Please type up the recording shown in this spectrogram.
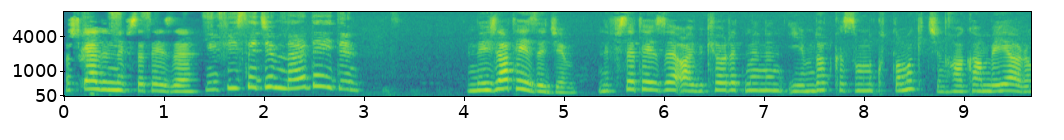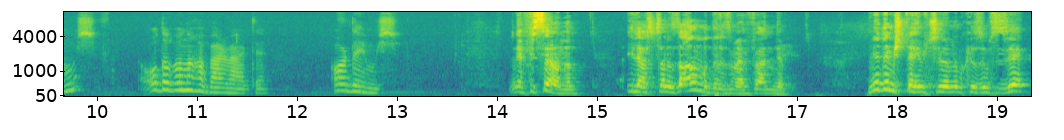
Hoş geldin Nefise teyze. Nefiseciğim neredeydin? Necla teyzeciğim, Nefise teyze Aybüke öğretmenin 24 Kasım'ını kutlamak için Hakan Bey'i aramış. O da bana haber verdi. Oradaymış. Nefise Hanım, ilaçlarınızı almadınız mı efendim? Ne demişti hemşire hanım kızım size?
